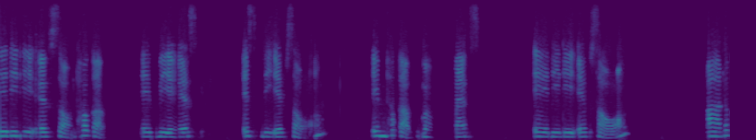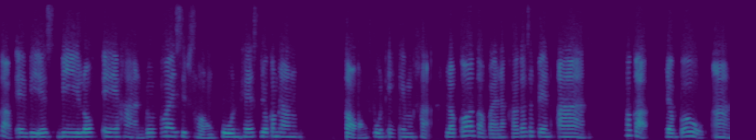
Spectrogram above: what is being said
addf สองเท่ากับ abs sdf สอง m เท่ากับ max addf สอง r เท่ากับ abs b ลบ a หารด้วยสิบสองคูณ h ยกกำลังสองคูณ m ค่ะ แล้วก็ต่อไปนะคะก็จะเป็น r เท่ากับ double r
